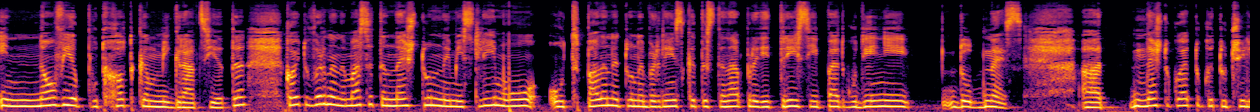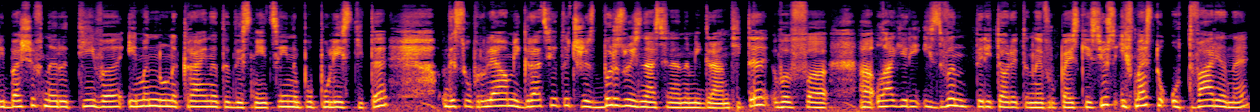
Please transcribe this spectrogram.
и новия подход към миграцията, който върна на масата нещо немислимо от падането на Берлинската стена преди 35 години до днес. А, нещо, което като че ли беше в наратива именно на крайната десница и на популистите, да се управлява миграцията чрез бързо изнасяне на мигрантите в а, а, лагери извън територията на Европейския съюз и вместо отваряне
